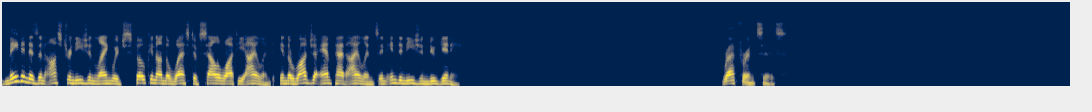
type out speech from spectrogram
Maden is an Austronesian language spoken on the west of Salawati Island, in the Raja Ampat Islands in Indonesian New Guinea. References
